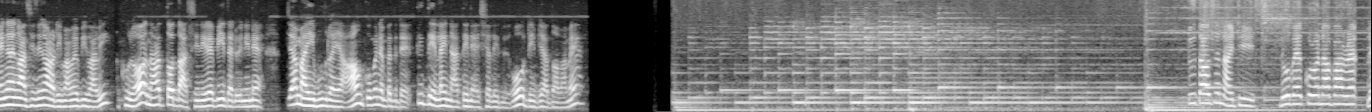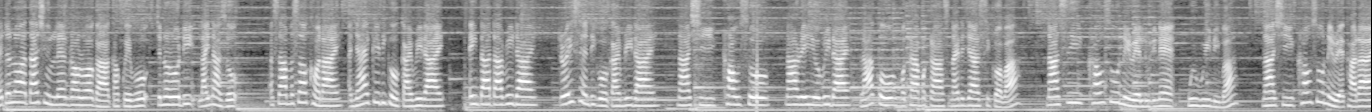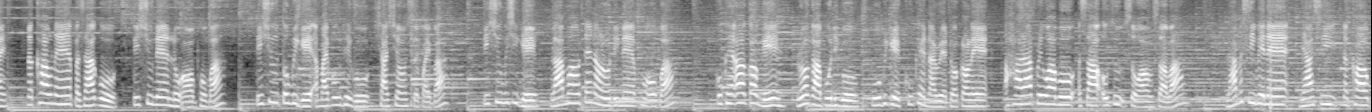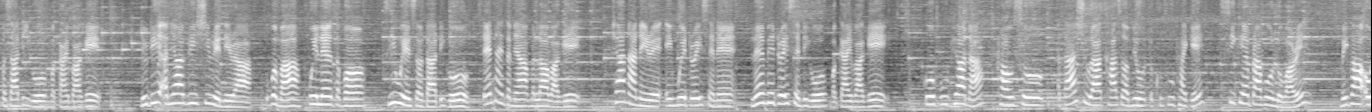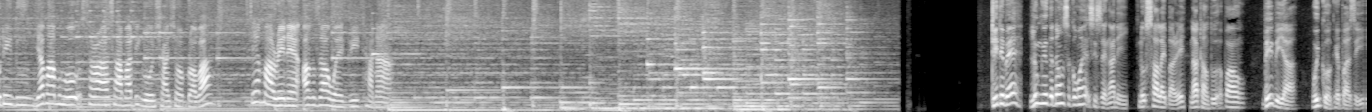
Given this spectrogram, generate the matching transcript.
နိုင်ငံတကာအစီအစဉ်ကတော့ဒီမှာပဲပြီးပါပြီအခုတော့နောက်တော့တာဆင်နေတဲ့ပြည်သက်တွေအနေနဲ့ကျမ်းမာရေးဘူးတူရအောင်ကိုဗစ်နဲ့ပတ်သက်တဲ့တည်တင်လိုက်နာတဲ့အချက်လေးတွေကိုတင်ပြသွားပါမယ် 2019 Nobel Coronavirus လက်တလောအသားရှူလန်ဂရောင်းရောဂါကောက်ွယ်ဖို့ကျွန်တော်တို့ဒီလိုင်းနာစို့အစာမစော့ခွန်တိုင်းအညာကရတီကိုဂိုင်းပြီးတိုင်းအိမ်သာတာပြီးတိုင်းတရိစင်တီကိုဂိုင်းပြီးတိုင်းနာရှီခေါင်ဆူနာရီယိုပြီးတိုင်းလာကိုမကမကစနိုက်တကြစီကောပါနာစီခေါင်းဆူနေတဲ့လူတွေနဲ့ဝီဝီနေပါနာရှီခေါင်းဆူနေတဲ့အခါတိုင်းနှာခေါင်းနဲ့ပစားကိုတီရှူနဲ့လုံအောင်ဖုံးပါ တီရှူသုံးပြီးကအမိုက်ပုံးထိပ်ကိုရှာရှောင်းဆွဲပိုက်ပါတီရှူမရှိကေလာမောင်တန်းတော်ရိုတီနဲ့ဖုံးအုပ်ပါကိုခဲအားကောက်ကေရောဂါပိုးဒီကိုပိုးပြီးကေခုခဲနိုင်ရတဲ့တော့ကောင်းလဲအာဟာရပြေဝဖို့အစာအုပ်စုစုံအောင်စပါလာမစီပင်နဲ့ညာစီနှာခေါင်းပစားတိကိုမကင်ပါခဲ့လူဒီအများကြီးရှိရနေတာဥပမာပွေလဲသဘောဇီဝေစတာတိကိုတဲနိုင်သမျှမလာပါခဲ့ ဖြာနာနေတဲ့အိမ်မွေးတရိစင်နဲ့လမ်းဘေးတရိစင်တီကိုမကင်ပါခဲ့ကိုပူဖြာနာခေါင်ဆူအသားရှူရာခါစော်မျိုးတစ်ခုခုဖိုက်ကစီခဲပြဖို့လိုပါရယ်မိဘအုပ်ထိန်သူရမမဟုတ်ဆရာစာမတိကိုရှာလျှော့ပြပါကျဲမာရီနဲ့အောက်ကစားဝင်ဂရီဌာန ဒီတပဲလူငင်တောင်းစကောင်းရဲ့အစီအစဉ်ကနေနှုတ်ဆက်လိုက်ပါရယ်နားထောင်သူအပေါင်းဘေးဘီယာဝိတ်ကော်ခဲ့ပါစီ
